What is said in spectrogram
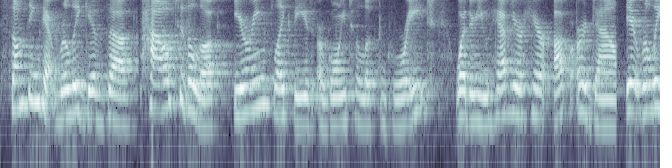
something that really gives a pow to the look. Earrings like these are going to look great whether you have your hair up or down. It really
